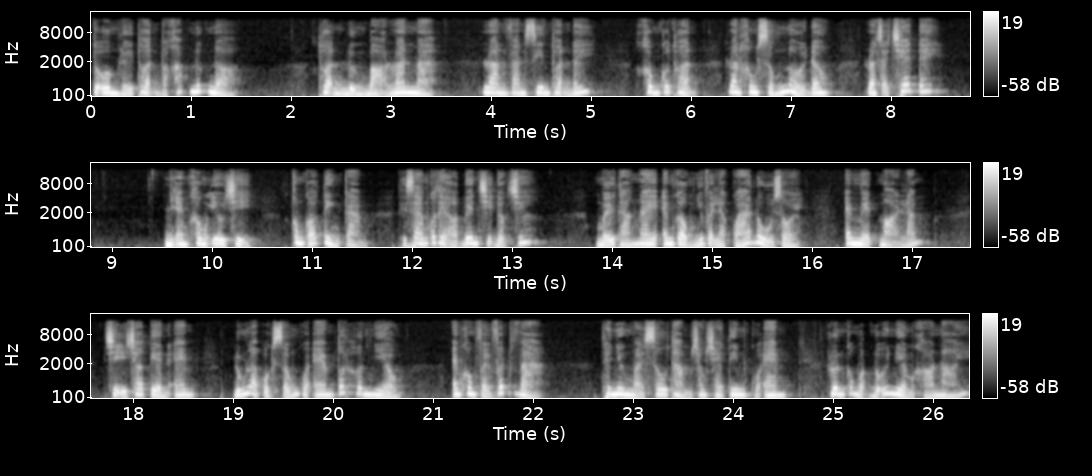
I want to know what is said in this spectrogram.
Tôi ôm lấy Thuận và khóc nức nở. Thuận đừng bỏ Loan mà. Loan van xin Thuận đấy. Không có Thuận, Loan không sống nổi đâu. Loan sẽ chết đấy. Nhưng em không yêu chị, Không có tình cảm, Thì sao em có thể ở bên chị được chứ? Mấy tháng nay em gồng như vậy là quá đủ rồi. Em mệt mỏi lắm. Chị cho tiền em, Đúng là cuộc sống của em tốt hơn nhiều. Em không phải vất vả. Thế nhưng mà sâu thẳm trong trái tim của em, Luôn có một nỗi niềm khó nói.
